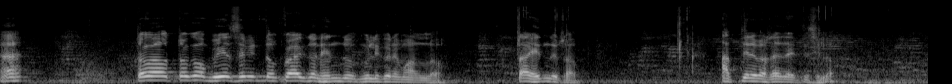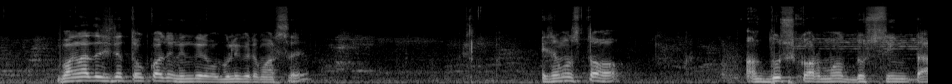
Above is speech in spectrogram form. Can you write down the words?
হ্যাঁ? তো তোকেও বিএসএফির তো কয়েকজন হিন্দু গুলি করে মারলো, তারা হিন্দু সব। আত্মীয়ের বাসায় যাইতেছিল। বাংলাদেশিটা তো কজন হিন্দুর গুলি করে মারছে? এই সমস্ত দুষ্কর্ম, দুশ্চিন্তা,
